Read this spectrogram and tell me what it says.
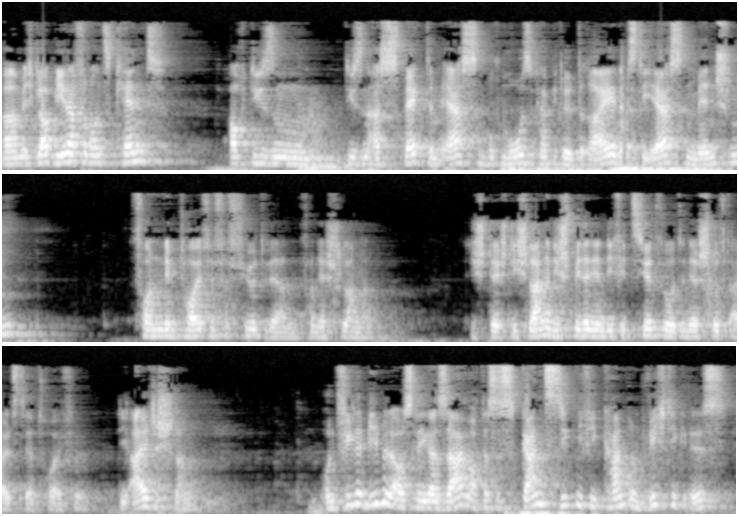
ähm, ich glaube, jeder von uns kennt auch diesen, diesen Aspekt im ersten Buch Mose Kapitel 3, dass die ersten Menschen von dem Teufel verführt werden, von der Schlange. Die, die Schlange, die später identifiziert wird in der Schrift als der Teufel. Die alte Schlange. Und viele Bibelausleger sagen auch, dass es ganz signifikant und wichtig ist,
